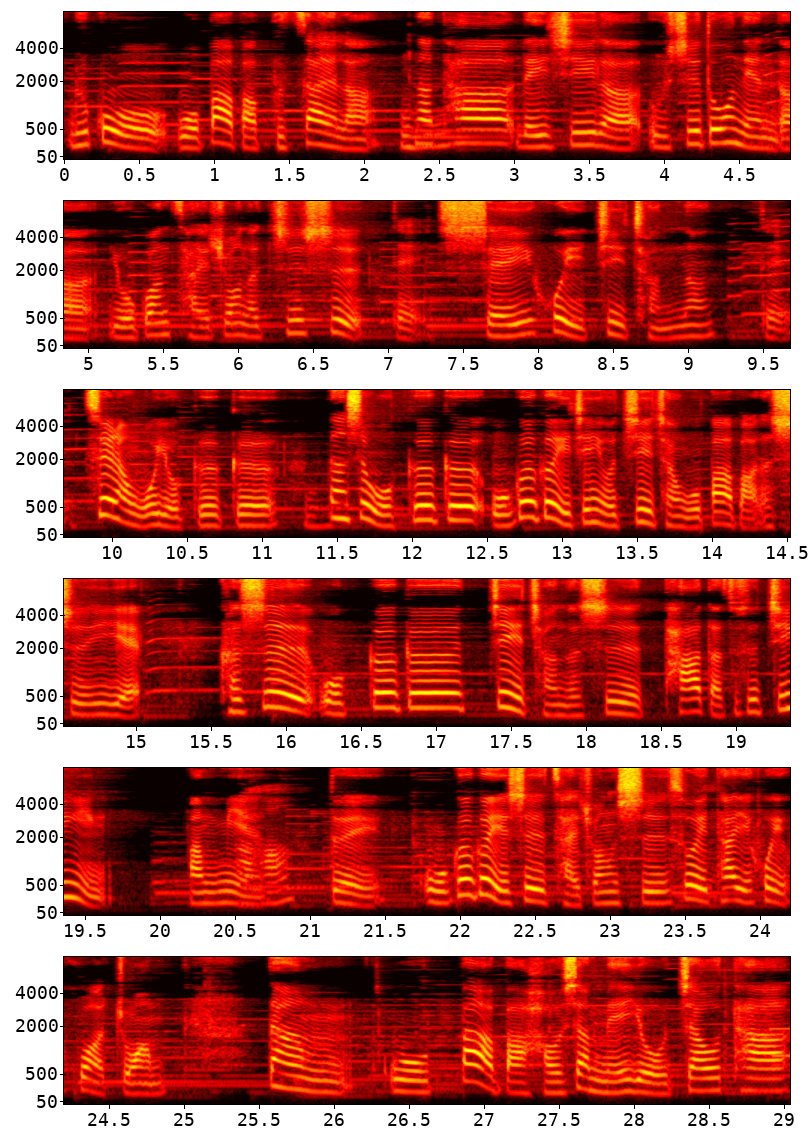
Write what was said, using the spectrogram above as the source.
如果我爸爸不在了，那他累积了五十多年的有关彩妆的知识，对，谁会继承呢？对，虽然我有哥哥，但是我哥哥，我哥哥已经有继承我爸爸的事业，可是我哥哥继承的是他的就是经营方面，对我哥哥也是彩妆师，所以他也会化妆。但我爸爸好像没有教他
